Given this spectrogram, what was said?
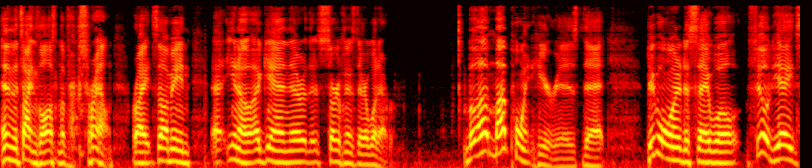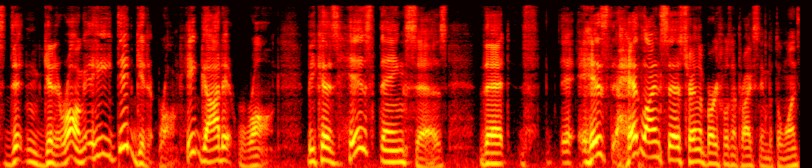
And the Titans lost in the first round, right? So I mean, uh, you know, again, there, there's circumstances there, whatever. But my point here is that people wanted to say, well, Field Yates didn't get it wrong. He did get it wrong. He got it wrong because his thing says that his headline says Treylon Burks wasn't practicing with the ones,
